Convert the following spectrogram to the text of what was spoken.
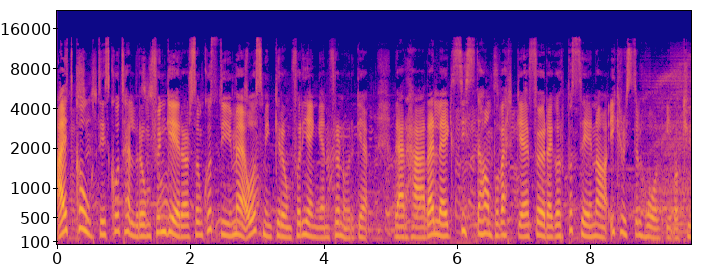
Et kaotisk hotellrom fungerer som kostyme- og sminkerom for gjengen fra Norge. Det er her de legger siste hånd på verket før de går på scenen i Crystal Hall i Baku.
